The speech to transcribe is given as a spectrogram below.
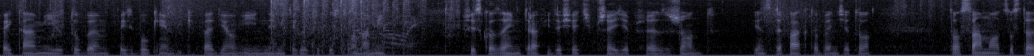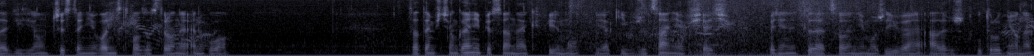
fejkami, YouTube'em, Facebookiem, Wikipedią i innymi tego typu stronami. Wszystko zanim trafi do sieci przejdzie przez rząd, więc de facto będzie to to samo co z telewizją, czyste niewolnictwo ze strony NWO. Zatem ściąganie piosenek, filmów, jak i wrzucanie w sieć będzie nie tyle co niemożliwe, ale utrudnione.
